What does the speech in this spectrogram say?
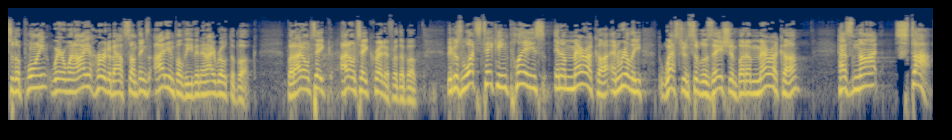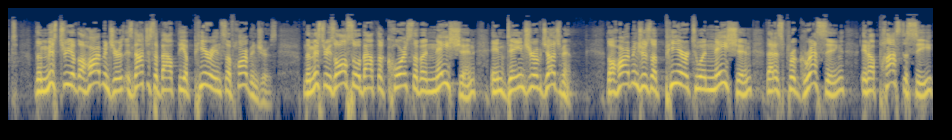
to the point where when I heard about some things, I didn't believe it and I wrote the book. But I don't take, I don't take credit for the book. Because what's taking place in America and really Western civilization, but America has not stopped. The mystery of the harbingers is not just about the appearance of harbingers. The mystery is also about the course of a nation in danger of judgment. The harbingers appear to a nation that is progressing in apostasy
